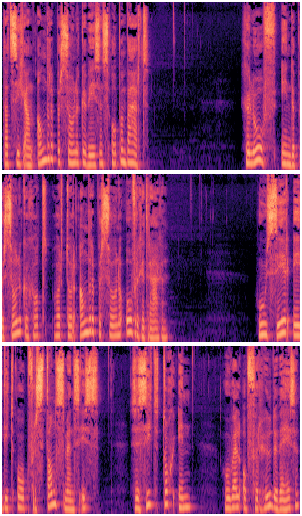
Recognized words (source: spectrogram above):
dat zich aan andere persoonlijke wezens openbaart. Geloof in de persoonlijke God wordt door andere personen overgedragen. Hoezeer Edith ook verstandsmens is, ze ziet toch in, hoewel op verhulde wijze,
